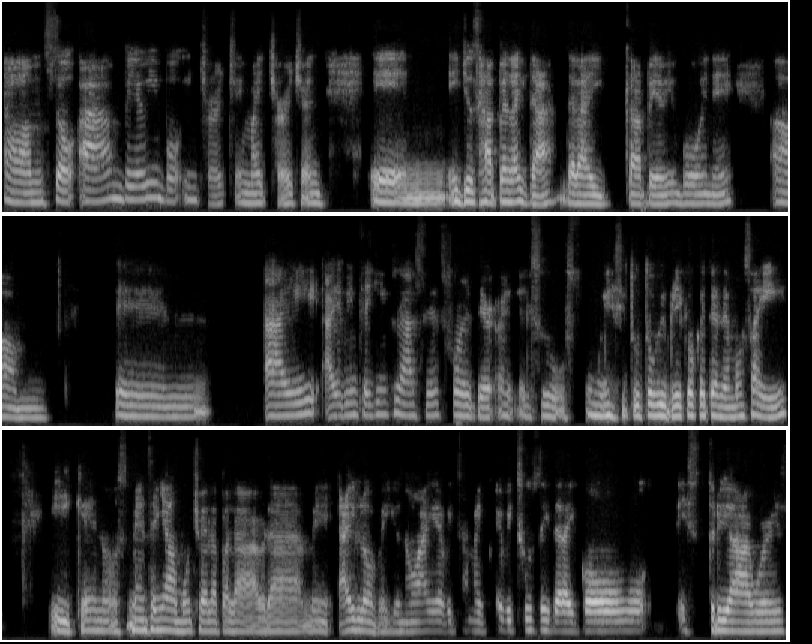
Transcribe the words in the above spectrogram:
um so I'm very involved in church in my church and and it just happened like that that I got very involved in it. Um and I, I've been taking classes for their, el, su, un instituto bíblico que tenemos ahí y que nos, me ha enseñado mucho de la palabra. Me, I love it, you know, I, every time I, every Tuesday that I go, it's three hours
